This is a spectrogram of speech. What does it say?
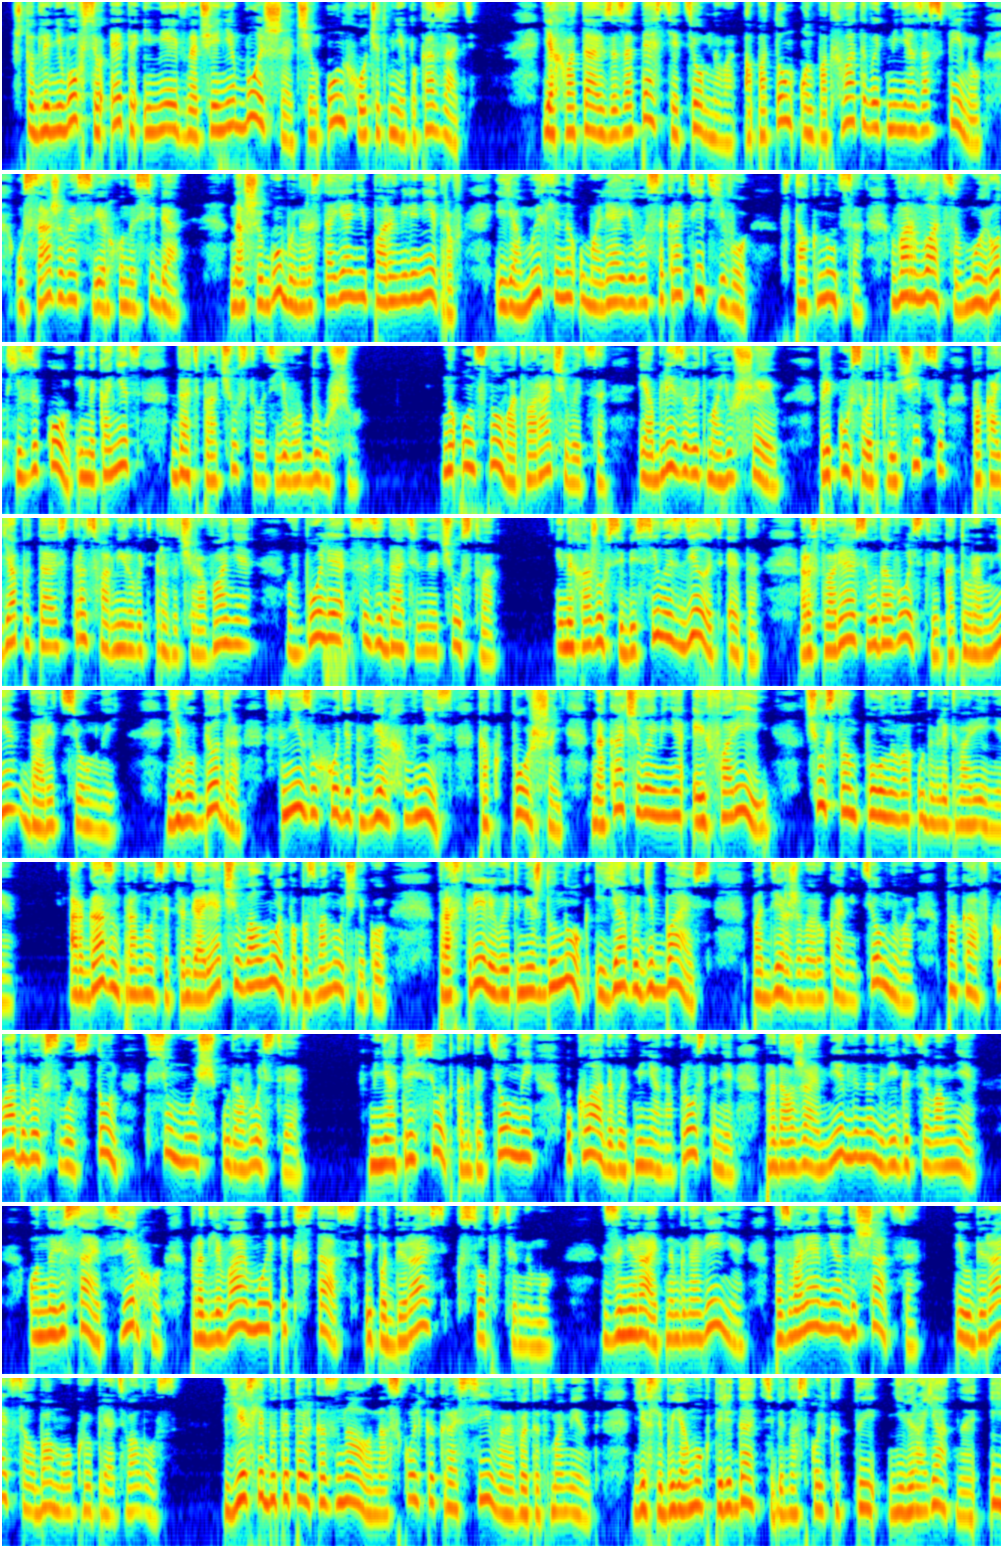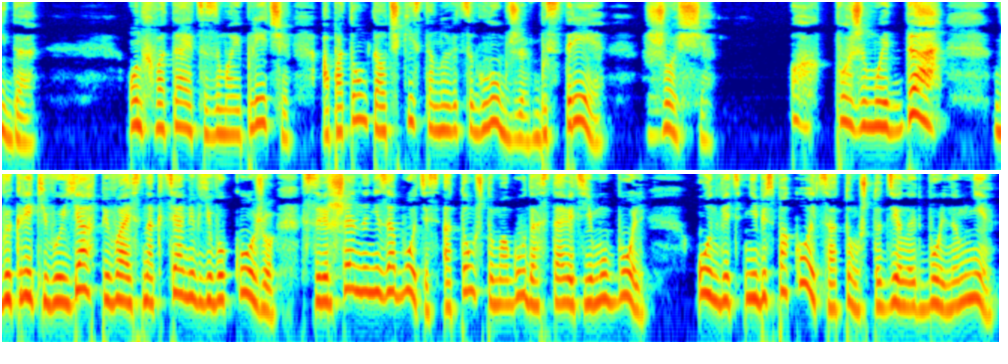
что для него все это имеет значение большее, чем он хочет мне показать. Я хватаюсь за запястье темного, а потом он подхватывает меня за спину, усаживая сверху на себя – Наши губы на расстоянии пары миллиметров, и я мысленно умоляю его сократить его, столкнуться, ворваться в мой рот языком и, наконец, дать прочувствовать его душу. Но он снова отворачивается и облизывает мою шею, прикусывает ключицу, пока я пытаюсь трансформировать разочарование в более созидательное чувство. И нахожу в себе силы сделать это, растворяясь в удовольствии, которое мне дарит темный. Его бедра снизу ходят вверх-вниз, как поршень, накачивая меня эйфорией, чувством полного удовлетворения. Оргазм проносится горячей волной по позвоночнику, простреливает между ног, и я выгибаюсь, поддерживая руками темного, пока вкладываю в свой стон всю мощь удовольствия. Меня трясет, когда темный укладывает меня на простыни, продолжая медленно двигаться во мне. Он нависает сверху, продлевая мой экстаз и подбираясь к собственному. Замирает на мгновение, позволяя мне отдышаться, и убирает с лба мокрую прядь волос. Если бы ты только знала, насколько красивая в этот момент, если бы я мог передать тебе, насколько ты невероятная, Ида. Он хватается за мои плечи, а потом толчки становятся глубже, быстрее, жестче. «Ох, боже мой, да!» Выкрикиваю я, впиваясь ногтями в его кожу, совершенно не заботясь о том, что могу доставить ему боль. Он ведь не беспокоится о том, что делает больно мне.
